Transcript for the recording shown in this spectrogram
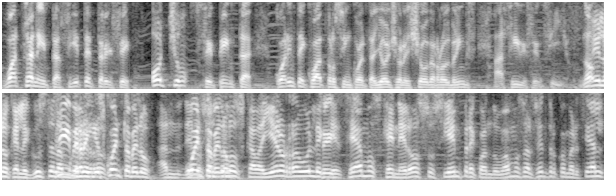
WhatsApp 713-870-4458 en el show de Roll Brings. Así de sencillo, ¿no? Oye, lo que les gusta a la Dime, mujer, Reyes, cuéntamelo. de Cuéntamelo. los caballeros, Raúl, de Sí. que seamos generosos siempre cuando vamos al centro comercial.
